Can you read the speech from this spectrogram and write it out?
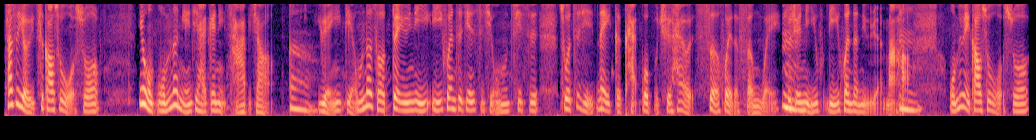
她是有一次告诉我说，因为我我们的年纪还跟你差比较嗯远一点。我们那时候对于离离婚这件事情，我们其实除了自己那个坎过不去，还有社会的氛围，就觉得离离婚的女人嘛，哈。我妹妹告诉我说，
